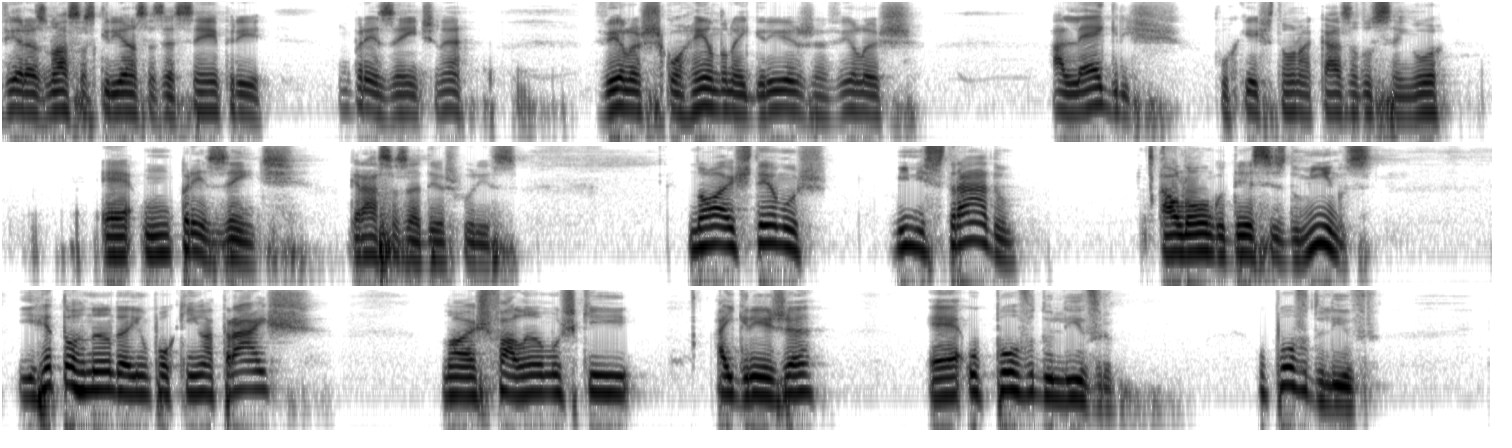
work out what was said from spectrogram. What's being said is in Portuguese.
Ver as nossas crianças é sempre um presente, né? Vê-las correndo na igreja, vê-las alegres porque estão na casa do Senhor é um presente. Graças a Deus por isso. Nós temos ministrado ao longo desses domingos e retornando aí um pouquinho atrás, nós falamos que a igreja é o povo do livro. O povo do livro.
